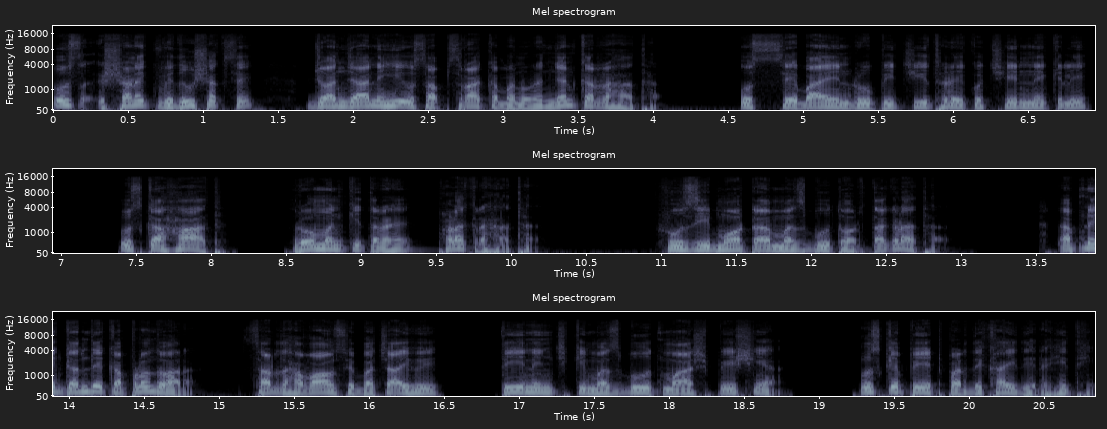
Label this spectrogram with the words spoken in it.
उस क्षणिक विदूषक से, जो अनजाने ही उस अप्सरा का मनोरंजन कर रहा था, उस सेबाइन रूपी चीथड़े को छीनने के लिए उसका हाथ रोमन की तरह फड़क रहा था। फूजी मोटा, मज़बूत और तगड़ा था। अपने गंदे कपड़ों द्वारा सर्द हवाओं से बचाई हुई तीन इंच की मज़बूत मांसपेशियाँ उसके पेट पर दिखाई दे रही थीं।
